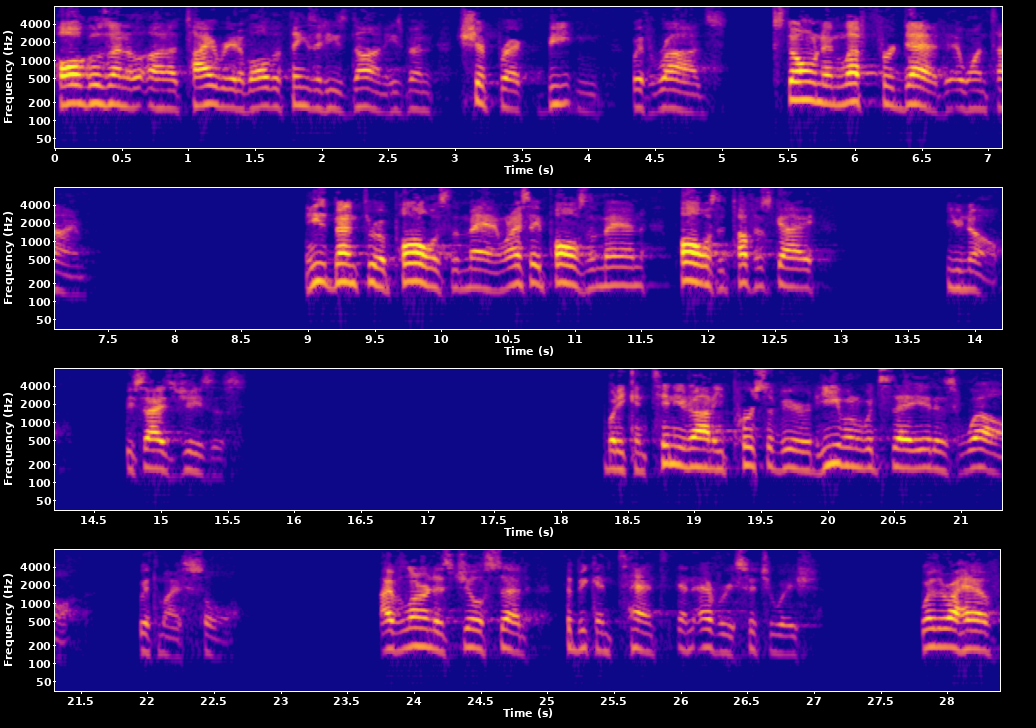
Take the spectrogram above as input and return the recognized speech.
Paul goes on a, on a tirade of all the things that he's done. He's been shipwrecked, beaten with rods, stoned and left for dead at one time. He's been through it. Paul was the man. When I say Paul's the man, Paul was the toughest guy you know, besides Jesus. But he continued on, he persevered. He even would say, It is well with my soul. I've learned, as Jill said, to be content in every situation. Whether I have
